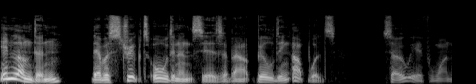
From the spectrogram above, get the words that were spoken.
In London, there were strict ordinances about building upwards, so if one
